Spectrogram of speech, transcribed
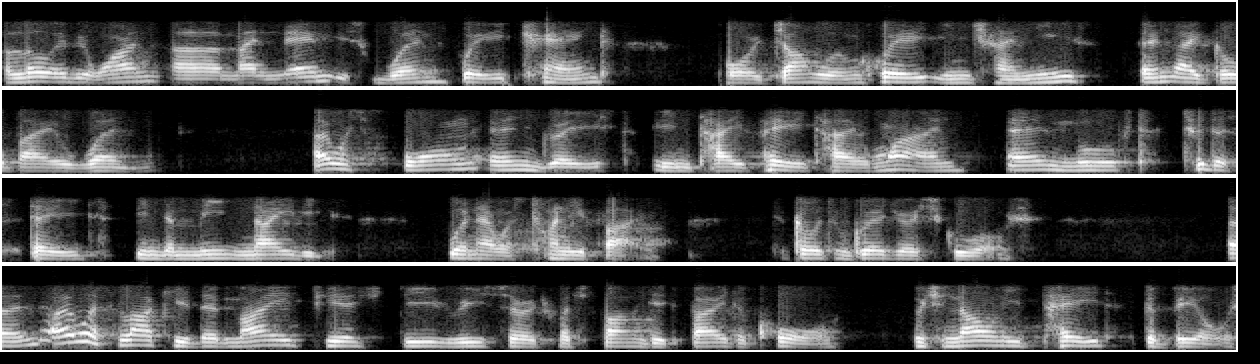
hello everyone. Uh, my name is Wen-Huei Chang, or Zhang Wenhui in Chinese, and I go by Wen. I was born and raised in Taipei, Taiwan, and moved to the States in the mid 90s when I was 25 to go to graduate schools. And I was lucky that my PhD research was funded by the Corps, which not only paid the bills,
